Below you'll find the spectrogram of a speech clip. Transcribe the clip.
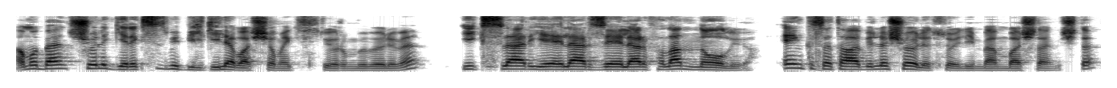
Ama ben şöyle gereksiz bir bilgiyle başlamak istiyorum bu bölüme. X'ler, Y'ler, Z'ler falan ne oluyor? En kısa tabirle şöyle söyleyeyim ben başlangıçta.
